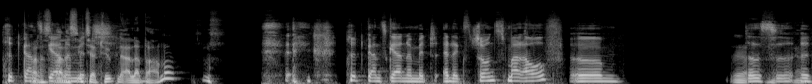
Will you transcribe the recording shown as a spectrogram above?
Tritt ganz war das, gerne war das mit. der Typ in Alabama? tritt ganz gerne mit Alex Jones mal auf. Ähm, ja, das, ja, äh,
